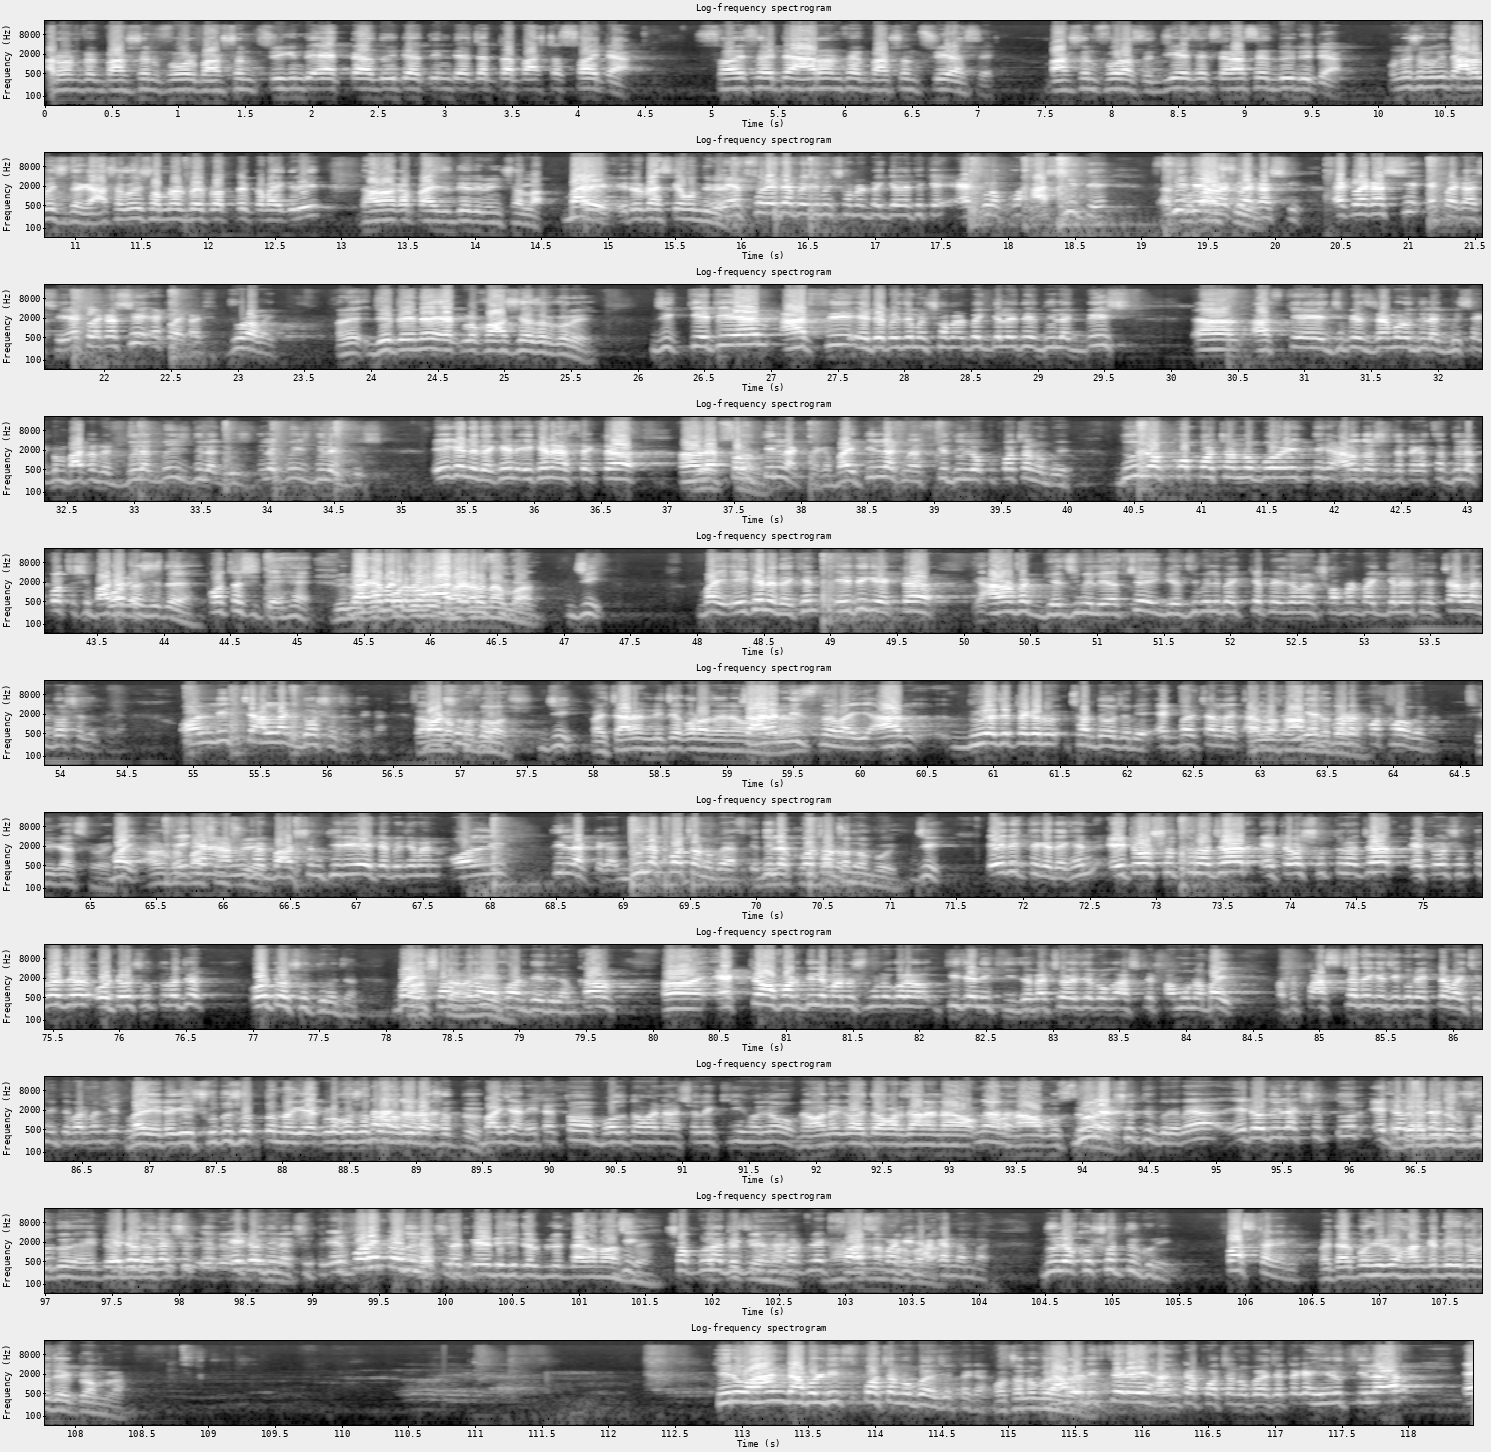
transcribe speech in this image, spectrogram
R one five version four version three কিন্তু একটা দুইটা তিনটা চারটা পাঁচটা ছয়টা। ছয় ছয়টা R one five version three আছে। ভার্সন ফোর আছে জিএসএক্স এর আছে দুই দুইটা। অন্য সময় কিন্তু আরও বেশি থাকে। আশা করি সম্রাট ভাই প্রত্যেকটা বাইকেরই ধামাকা প্রাইস দিয়ে দিবে ইনশাল্লাহ ভাই, ভাই এটার প্রাইস কেমন দিবে র্যাপসল এটা পেয়ে যাবেন সম্রাট গ্যালারি থেকে এক লক্ষ আশিতে। এক লাখ আশি। এক লাখ আশি এক লাখ আশি এক লাখ আশি এক লাখ আশি। জোড়া ভাই। মানে যেটাই নেয় এক লক্ষ আশি হাজার করে। জি কেটিএম আরসি এটা পেয়ে যাবেন সম্রাট গ্যালারি থেকে দুই লাখ বিশ। আজকে জিপিএস ড্রাইভারও দুই লাখ বিশ একদম বাটার রেট দুই লাখ বিশ দুই লাখ বিশ দুই লাখ বিশ দুই লাখ বিশ। এইখানে দেখেন এখানে আছে একটা র্যাপসল তিন লাখ টাকা। ভাই তিন লাখ না আজকে দুই লক্ষ পঁচানব্বই। দুই লক্ষ পঁচানব্বই থেকে আরও দশ হাজার টাকা দুই লাখ পঁচাশি পঁচাশিতে? পঁচাশিতে হ্যাঁ। জি। ভাই এখানে দেখেন এদিকে একটা আর ফাইভ গেজিবেলি আছে। এই গেজিবেলি বাইকটা পেয়ে যাবেন সম্রাট বাইক গ্যালারি থেকে চার লাখ দশ হাজার টাকা। অনলি চার লাখ দশ হাজার টাকা। জি। ভাই চারের নিচে করা যায় না চারের মনে হয় না? ভাই আর দুই হাজার টাকার ছাড় দেওয়া যাবে। একবার চার লাখ এরপর কথা হবে না। ঠিক আছে ভাই। ভাই এখানে version ভাই ভার্সন থ্রি এটা পেয়ে যাবেন অনলি তিন লাখ টাকা। দুই লাখ পঁচানব্বই আজকে দুই লাখ পঁচানব্বই। জি। এই দিক থেকে দেখেন এটাও সত্তর হাজার এটাও সত্তর হাজার এটাও সত্তর হাজার ওটাও সত্তর হাজার ওটাও সত্তর হাজার। ভাই এই সবগুলো অফার দিয়ে দিলাম। কারণ একটা অফার দিলে মানুষ মনে করে কি জানি কি যে ব্যবসা হয়ে যাবে আসলে পামু না। ভাই আপনি পাঁচটা থেকে যে কোনো একটা বাইছে নিতে পারবেন যে ভাই এটা কি শুধু সত্তর নাকি এক লক্ষ সত্তর না, দুই লাখ না, সত্তর? ভাইজান এটা তো বলতে হয় না আসলে কি হলো। না অনেকে হয়তো আবার জানে না না বুঝতে দুই লাখ সত্তর করে ভাইয়া এটাও দুই লাখ সত্তর এটাও দুই লাখ সত্তর এটাও দুই লাখ সত্তর এটাও দুই লাখ সত্তর। এরপরে এটাও দুই লাখ সত্তর। ডিজিটাল প্লেট লাগানো আছে। সবগুলা digital number plate first party ঢাকার নাম্বার দুই লক্ষ সত্তর করে পাঁচটা গাড়ি। ভাই তারপর হিরো হাঙ্কের দিকে চলে যাই একটু আমরা। হিরো হাং ডাবল ডিস্ক পঁচানব্বই হাজার টাকা। 95,000 ডাবল ডিস্কের এই হাংটা পঁচানব্বই হাজার টাকা। হিরো টিলার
